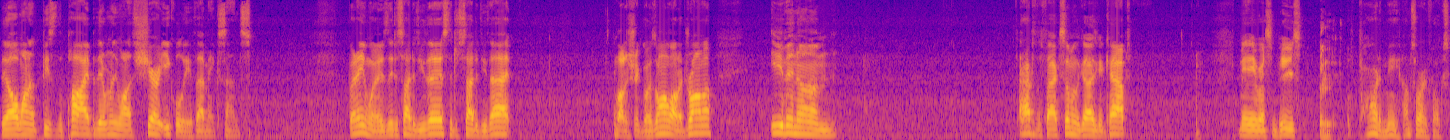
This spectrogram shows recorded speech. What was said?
They all want a piece of the pie, but they don't really want to share it equally, if that makes sense. But, anyways, they decide to do this, they decide to do that. A lot of shit goes on, a lot of drama even um, after the fact, some of the guys get capped. May they rest in peace. Pardon me. I'm sorry, folks.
